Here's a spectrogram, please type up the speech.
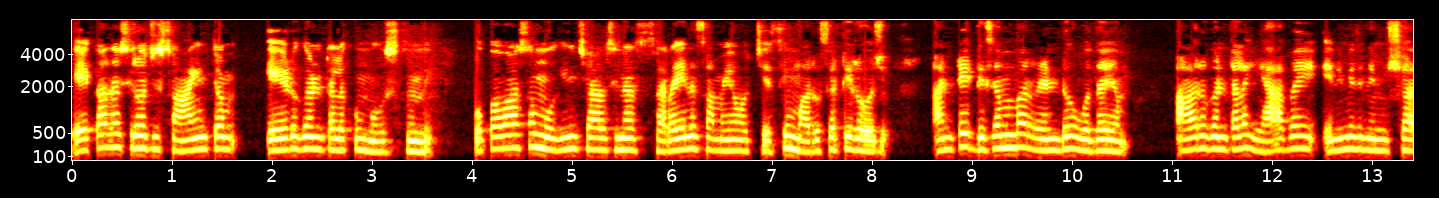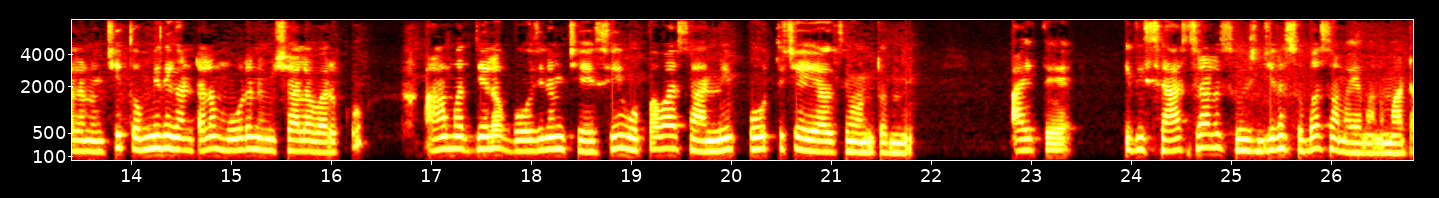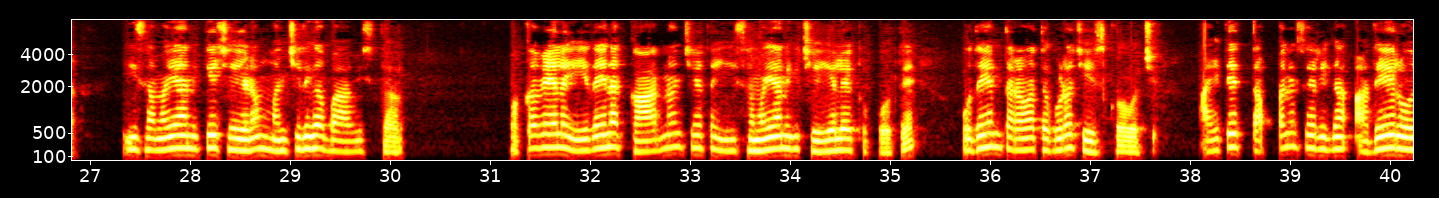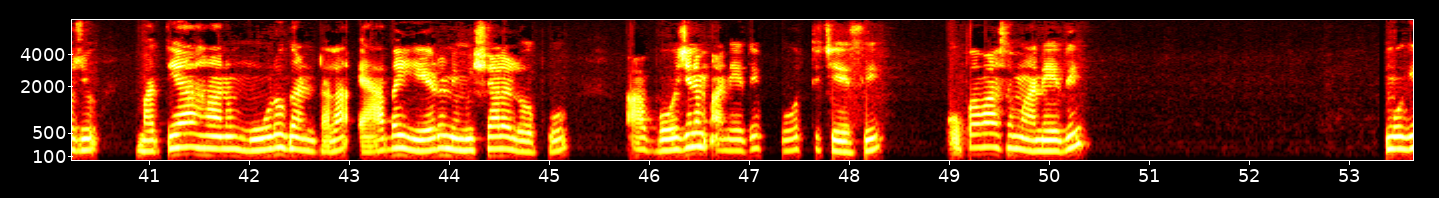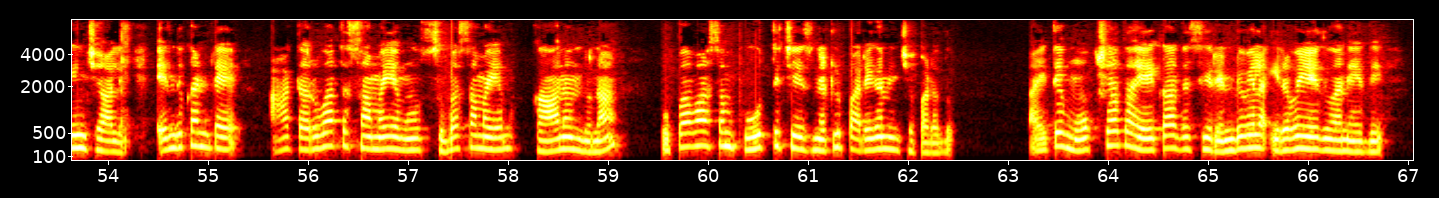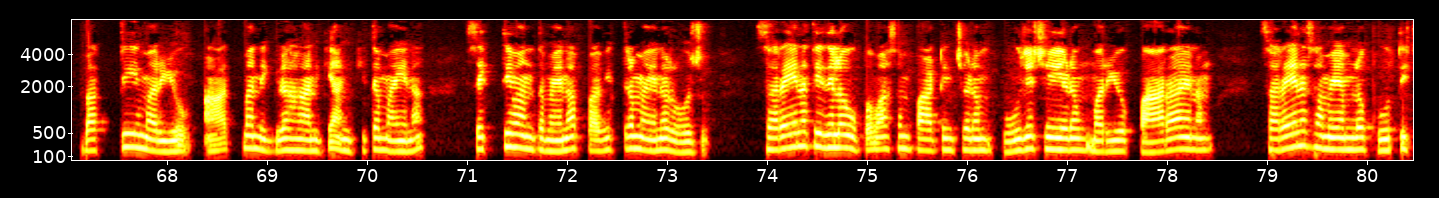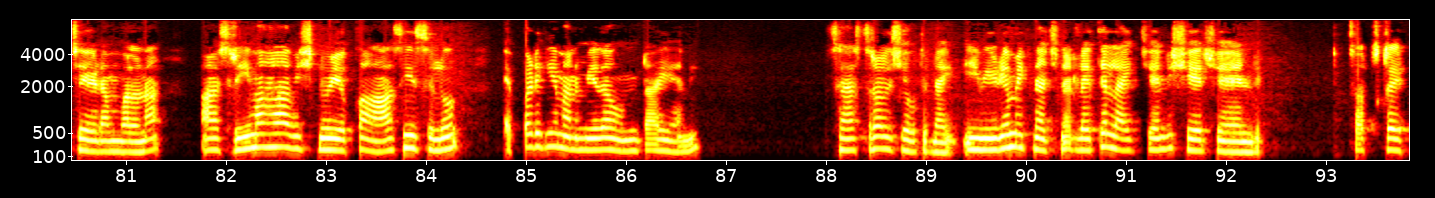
ఏకాదశి రోజు సాయంత్రం ఏడు గంటలకు ముగుస్తుంది. ఉపవాసం ముగించాల్సిన సరైన సమయం వచ్చేసి మరుసటి రోజు అంటే డిసెంబర్ రెండు ఉదయం ఆరు గంటల యాభై ఎనిమిది నిమిషాల నుంచి తొమ్మిది గంటల మూడు నిమిషాల వరకు ఆ మధ్యలో భోజనం చేసి ఉపవాసాన్ని పూర్తి చేయాల్సి ఉంటుంది. అయితే ఇది శాస్త్రాలు సూచించిన శుభ సమయం అన్నమాట. ఈ సమయానికే చేయడం మంచిదిగా భావిస్తారు. ఒకవేళ ఏదైనా కారణం చేత ఈ సమయానికి చేయలేకపోతే ఉదయం తర్వాత కూడా చేసుకోవచ్చు. అయితే తప్పనిసరిగా అదే రోజు మధ్యాహ్నం మూడు గంటల యాభై ఏడు నిమిషాల లోపు ఆ భోజనం అనేది పూర్తి చేసి ఉపవాసం అనేది ముగించాలి. ఎందుకంటే ఆ తరువాత సమయము శుభ సమయం కానందున ఉపవాసం పూర్తి చేసినట్లు పరిగణించబడదు. అయితే మోక్షాత ఏకాదశి రెండు వేల ఇరవై ఐదు అనేది భక్తి మరియు ఆత్మ నిగ్రహానికి అంకితమైన శక్తివంతమైన పవిత్రమైన రోజు. సరైన తిథిలో ఉపవాసం పాటించడం పూజ చేయడం మరియు పారాయణం సరైన సమయంలో పూర్తి చేయడం వలన ఆ శ్రీ మహావిష్ణువు యొక్క ఆశీస్సులు ఎప్పటికీ మన మీద ఉంటాయి అని శాస్త్రాలు చెబుతున్నాయి. ఈ వీడియో మీకు నచ్చినట్లయితే లైక్ చేయండి షేర్ చేయండి. సబ్స్క్రైబ్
